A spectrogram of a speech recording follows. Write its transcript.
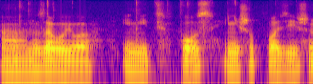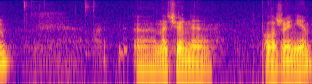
Э, назову его init pose, initial position, э, начальное положение.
